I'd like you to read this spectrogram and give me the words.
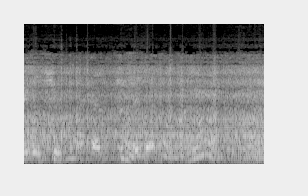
이거 질문했습니다만은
